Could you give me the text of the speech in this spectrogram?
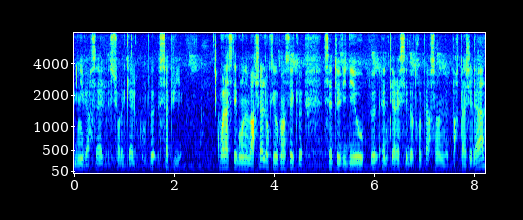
universel sur lequel on peut s'appuyer. Voilà, c'était Bruno Marshall. Donc si vous pensez que cette vidéo peut intéresser d'autres personnes, partagez-la.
